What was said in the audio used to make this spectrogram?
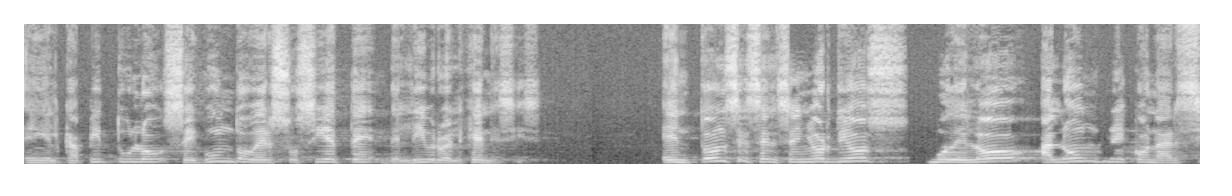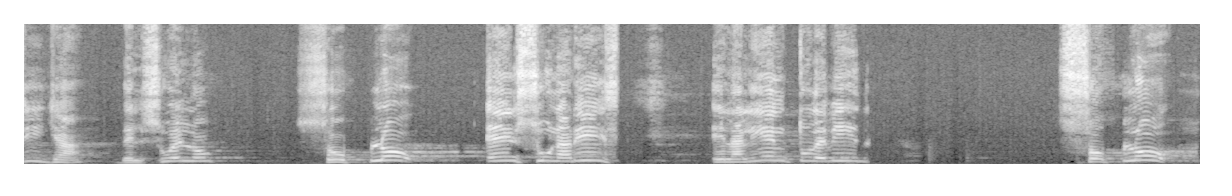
en el capítulo segundo, verso 7 del libro del Génesis. Entonces el Señor Dios modeló al hombre con arcilla del suelo, sopló en su nariz el aliento de vida, sopló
